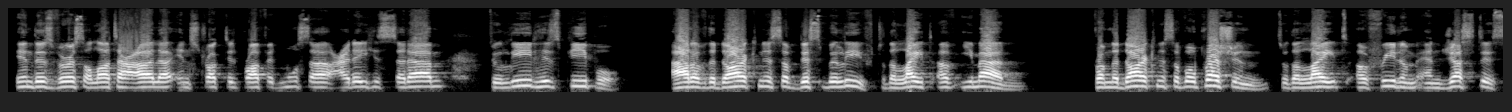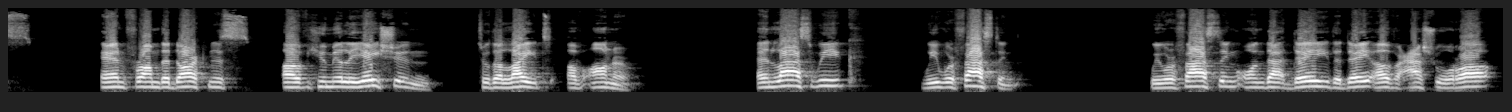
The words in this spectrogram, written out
In this verse, Allah Ta'ala instructed Prophet Musa alayhi salam to lead his people out of the darkness of disbelief to the light of Iman, from the darkness of oppression to the light of freedom and justice, and from the darkness of humiliation to the light of honor. And last week, we were fasting. We were fasting on that day, the day of Ashura,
